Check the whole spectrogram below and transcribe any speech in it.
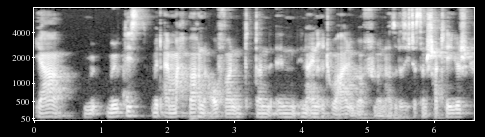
ja, möglichst mit einem machbaren Aufwand dann in, in ein Ritual überführen. Also, dass ich das dann strategisch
